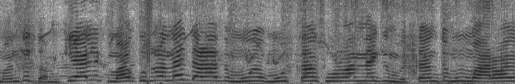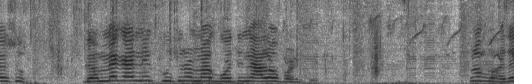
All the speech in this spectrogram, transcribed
મન તો ધમકી આલી કે મારો કૂતરો ના દડા તો હું હું તને છોડવાનું નહીં કે તને તો હું મારવાનો છું. ગમે કાંઈ કૂતરો મારે ગોતીને આલો પડશે. પેલો બધે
